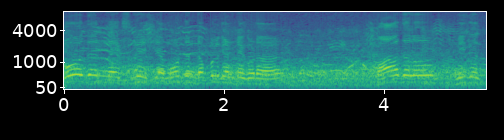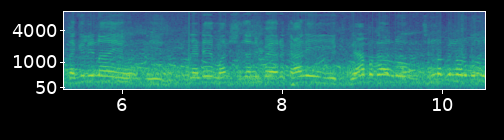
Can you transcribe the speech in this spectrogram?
more than ex gratia more than డబ్బుల కంటే కూడా బాధలో మీకు తగిలిన ఈ- అంటే మనిషి చనిపోయారు కానీ ఈ జ్ఞాపకాలు చిన్నపిల్లడు ముందు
